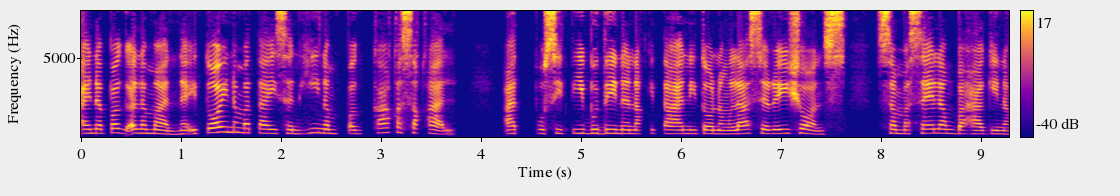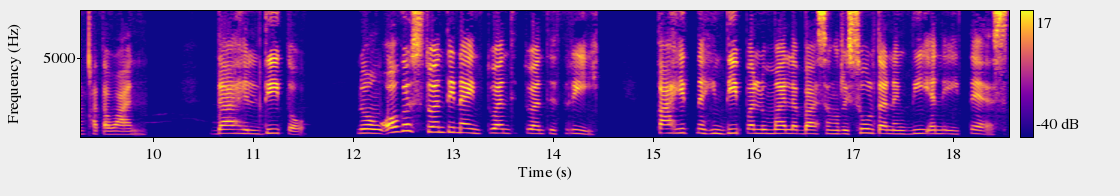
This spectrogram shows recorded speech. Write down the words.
ay napag-alaman na ito ay namatay sanhi ng pagkakasakal at positibo din na nakitaan nito ng lacerations sa maselang bahagi ng katawan. Dahil dito, Noong August 29, 2023, kahit na hindi pa lumalabas ang resulta ng DNA test,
